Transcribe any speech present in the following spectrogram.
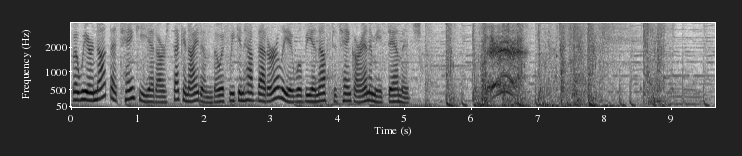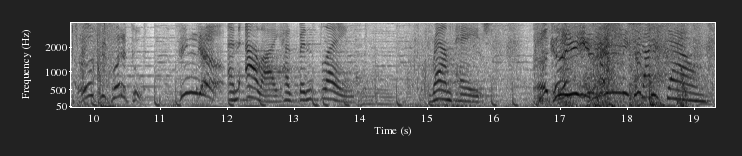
But we are not that tanky yet our second item though if we can have that early it will be enough to tank our enemy's damage. An ally has been slain. Rampage. Shut down.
